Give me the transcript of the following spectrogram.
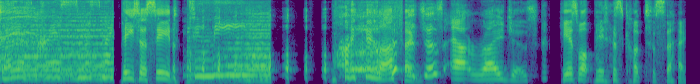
day of Christmas, my Peter said, to me. Why are you laughing? It's just outrageous. Here's what Peter's got to say.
